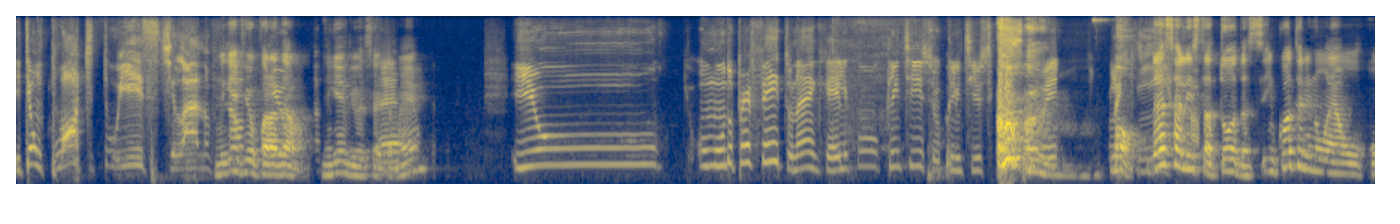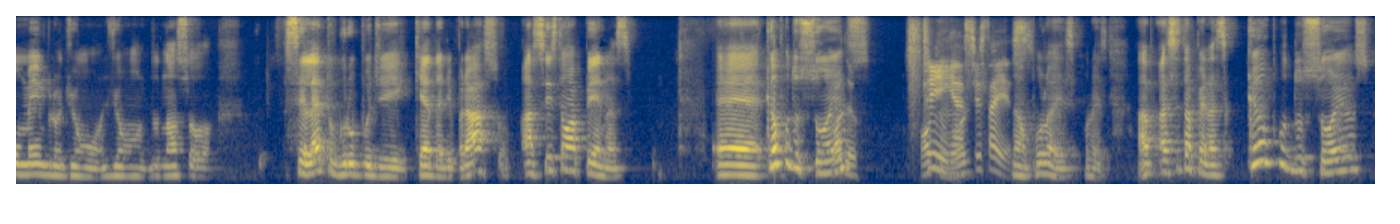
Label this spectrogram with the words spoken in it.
e tem um plot twist lá no final. Ninguém viu o filme. Ninguém viu isso aí É. também? E o o Mundo Perfeito, né? Que é ele com o Clint Eastwood, o Clint Eastwood ele. Bom, dessa lista toda, se- enquanto ele não é um, um membro de um, de um do nosso seleto grupo de queda de braço, assistam apenas é, Campo dos Sonhos. Sim, assista esse. Não, pula esse, pula esse. Assista apenas Campo dos Sonhos,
